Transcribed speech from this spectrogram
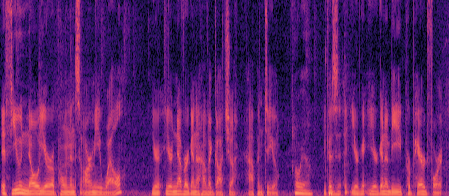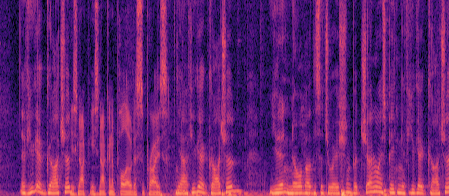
if you know your opponent's army well, you're you're never gonna have a gotcha happen to you Oh yeah. because you're you're gonna be prepared for it. If you get gotcha, He's not he's not gonna pull out a surprise. Yeah, if you get gotcha, you didn't know about the situation, but generally speaking, if you get gotcha,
